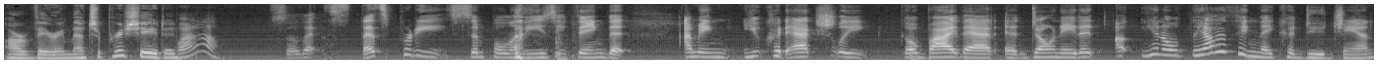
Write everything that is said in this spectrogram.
are very much appreciated. Wow. So that's that's pretty simple and easy thing that I mean, you could actually go buy that and donate it. Uh, you know, the other thing they could do, Jan,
